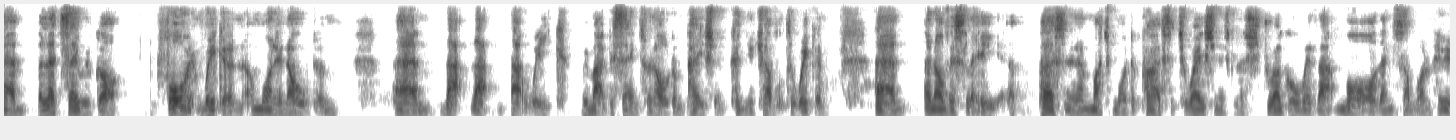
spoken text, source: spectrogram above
Um, but let's say we've got four in Wigan and one in Oldham. Um, that that that week, we might be saying to an Oldham patient, "Can you travel to Wigan?" Um, and obviously, a person in a much more deprived situation is going to struggle with that more than someone who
